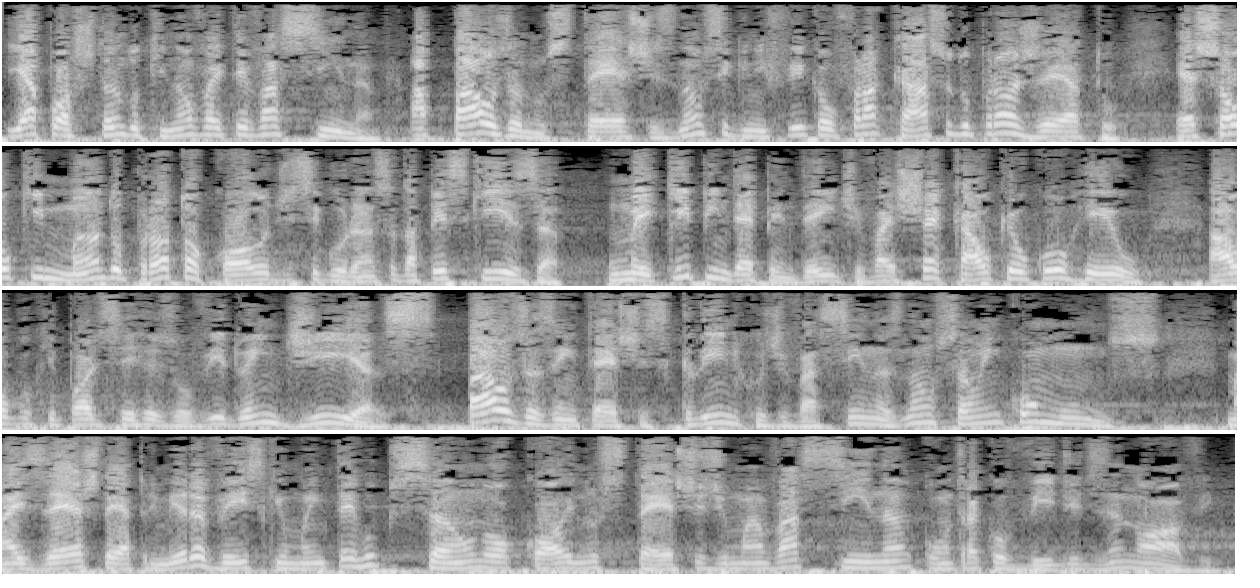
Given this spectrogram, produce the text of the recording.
e apostando que não vai ter vacina. A pausa nos testes não significa o fracasso do projeto, é só o que manda o protocolo de segurança da pesquisa. Uma equipe independente vai checar o que ocorreu, algo que pode ser resolvido em dias. Pausas em testes clínicos de vacinas não são incomuns, mas esta é a primeira vez que uma interrupção ocorre nos testes de uma vacina contra a Covid-19.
